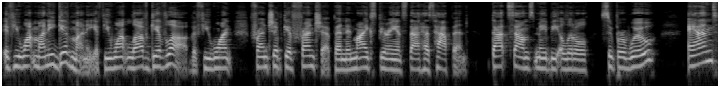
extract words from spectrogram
if you want money, give money. If you want love, give love. If you want friendship, give friendship. And in my experience, that has happened. That sounds maybe a little super woo. And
